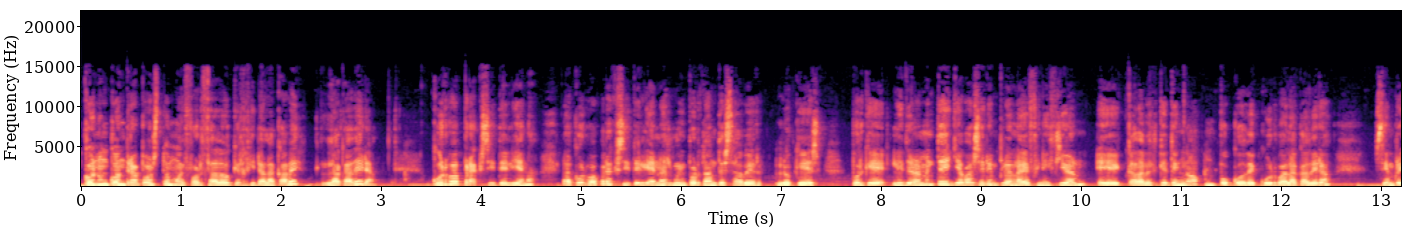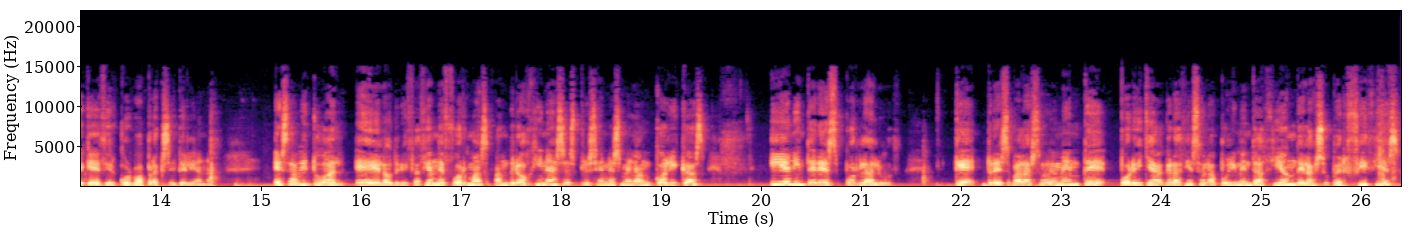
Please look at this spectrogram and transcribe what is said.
con un contraposto muy forzado que gira la, la cadera. Curva praxiteliana. La curva praxiteliana es muy importante saber lo que es, porque literalmente ya va a ser en plan la definición, eh, cada vez que tenga un poco de curva la cadera, siempre hay que decir curva praxiteliana. Es habitual eh, la utilización de formas andróginas, expresiones melancólicas y el interés por la luz, que resbala suavemente por ella gracias a la pulimentación de las superficies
